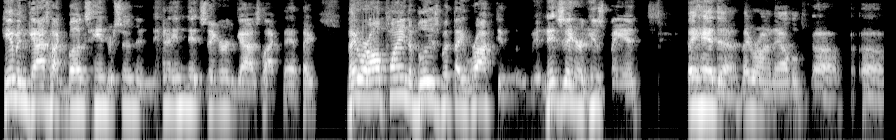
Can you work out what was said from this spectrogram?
him and guys like Bugs Henderson and, and Nitzinger and guys like that. They they were all playing the blues, but they rocked it a little bit. Nitzinger and his band, they had uh, they were on an album uh, uh,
